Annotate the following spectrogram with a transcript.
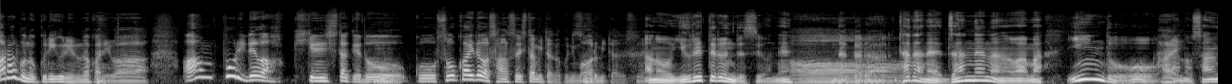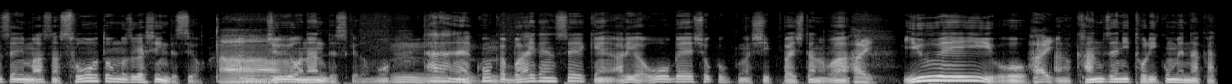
アラブの国々の中には、安保理では棄権したけど、うん、こう総会では賛成したみたいな国もあるみたいですね。あの揺れてるんですよね、だから、ただね、残念なのは、まあ、インドを、はい、あの賛成に回すのは相当難しいんですよ、あの重要なんですけども、ただね、今回、バイデン政権、あるいは欧米諸国が失敗したのは、はい UAE を、はい、あの完全に取り込めなかっ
